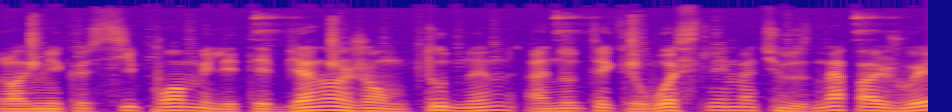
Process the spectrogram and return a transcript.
Alors il met que 6 points mais il était bien en jambe tout de même. A noter que Wesley Matthews n'a pas joué,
